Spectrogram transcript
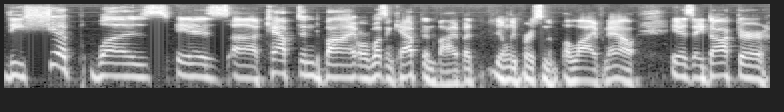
the ship was is uh, captained by or wasn't captained by, but the only person alive now is a Doctor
